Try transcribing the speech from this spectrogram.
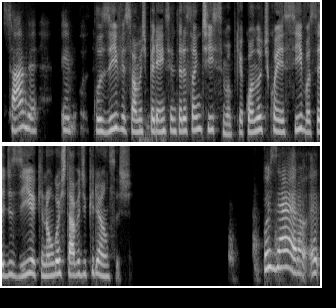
sabe? E... Inclusive, isso é uma experiência interessantíssima, porque quando eu te conheci, você dizia que não gostava de crianças. Pois é, era, é,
